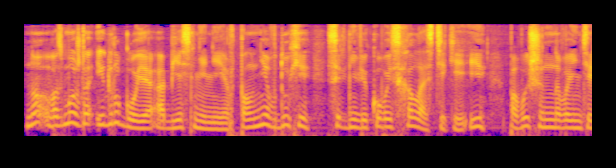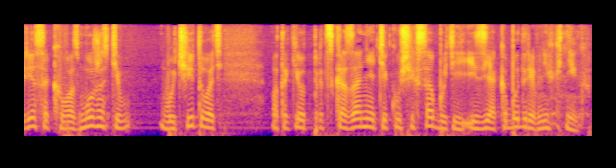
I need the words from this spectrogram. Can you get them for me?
но, возможно, и другое объяснение, вполне в духе средневековой схоластики и повышенного интереса к возможности вычитывать вот такие вот предсказания текущих событий из якобы древних книг.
